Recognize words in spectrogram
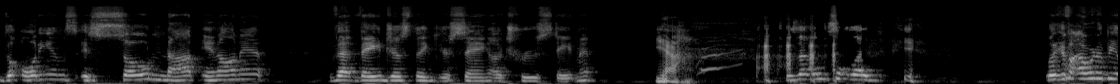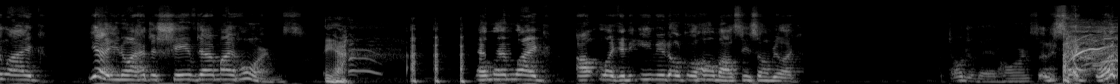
the audience is so not in on it that they just think you're saying a true statement. Yeah. Does that make sense? Like, Yeah. like if I were to be like, yeah, you know, I had to shave down my horns, yeah. and then like, out like in Enid, Oklahoma, I'll see someone be like, I told you they had horns, and it's like, what?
